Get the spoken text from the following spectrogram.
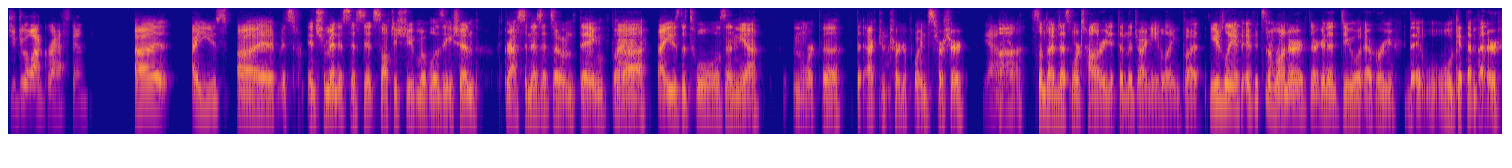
do you do a lot of Graston? Uh, I use uh, it's instrument assisted soft tissue mobilization. Graston is its own thing, but right. uh, I use the tools and yeah, and work the the active yeah. trigger points for sure. Yeah. Uh, sometimes that's more tolerated than the dry needling, but usually if, if it's a runner, they're gonna do whatever you, that will get them better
